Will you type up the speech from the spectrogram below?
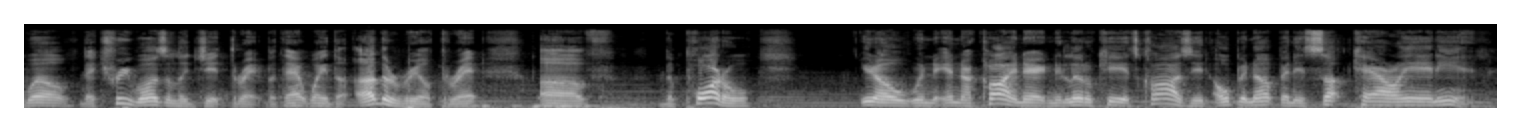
well, the tree was a legit threat, but that way the other real threat of the portal you know, when in their closet, in the little kid's closet, opened up and it sucked Carol Ann in.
